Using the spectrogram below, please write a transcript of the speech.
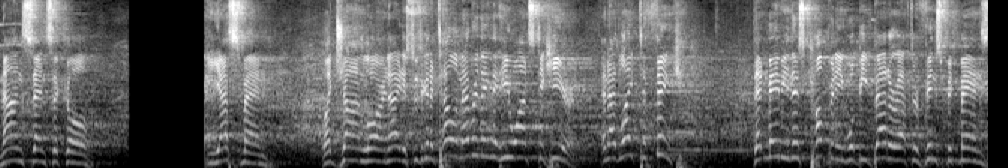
nonsensical yes men like John Laurinaitis, who's gonna tell him everything that he wants to hear. And I'd like to think that maybe this company will be better after Vince McMahon's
